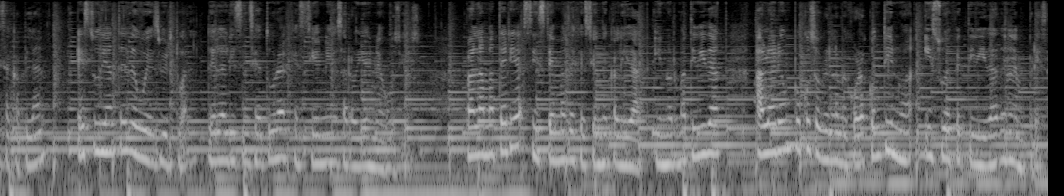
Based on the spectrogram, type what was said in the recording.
Teresa Caplan, estudiante de UES Virtual de la licenciatura Gestión y Desarrollo de Negocios. Para la materia Sistemas de Gestión de Calidad y Normatividad, hablaré un poco sobre la mejora continua y su efectividad en la empresa.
